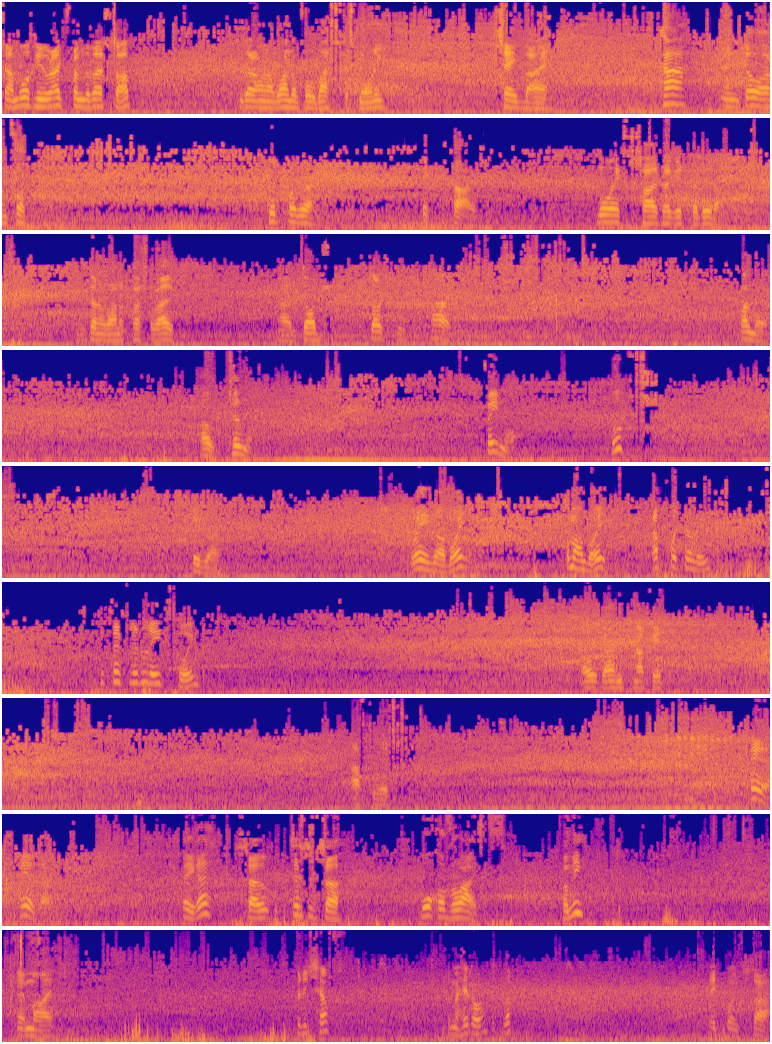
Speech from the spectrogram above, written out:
So I'm walking right from the bus stop. We Got on a wonderful bus this morning. Saved by car and go on foot. Good for the exercise. More exercise I get the better. I'm going to run across the road. Uh, dodge, dodge the cars. One more. Oh, two more. Three more. Oops. Here you go. Where you go, boy? Come on, boy. Up with the legs. Get those little legs going. Hold on, not yet. After this. Here, here you go. There you go. So this is a walk of life for me and my pretty self. Put my head on, look. Eight point star.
